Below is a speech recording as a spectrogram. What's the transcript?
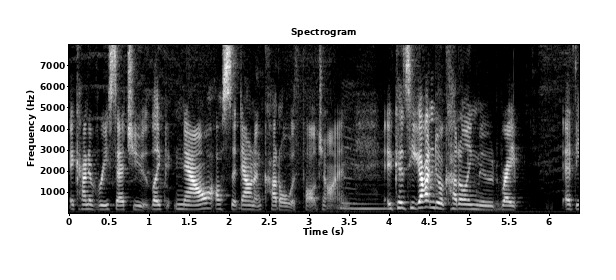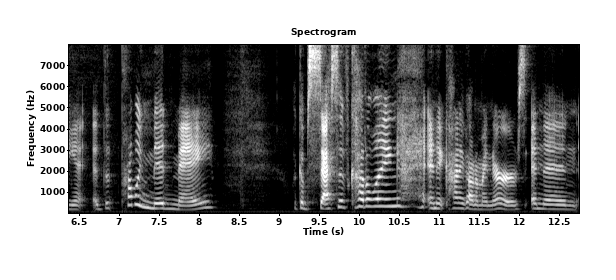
it kind of resets you. Like now I'll sit down and cuddle with Paul John mm. because he got into a cuddling mood right at the end, at the, probably mid May, like obsessive cuddling, and it kind of got on my nerves. And then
